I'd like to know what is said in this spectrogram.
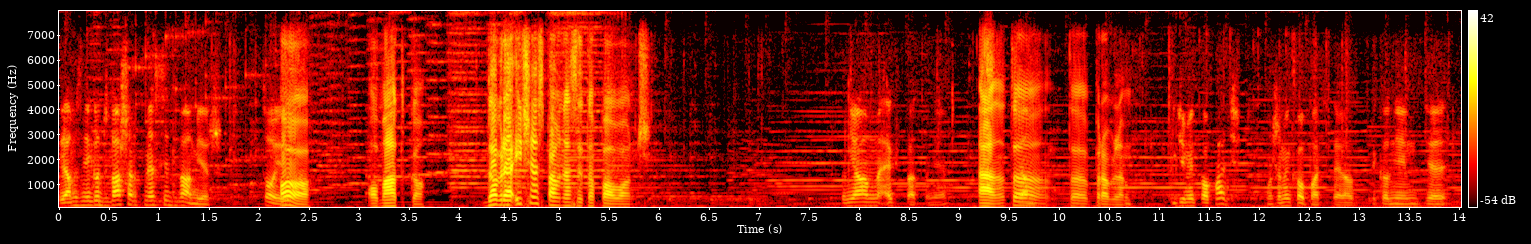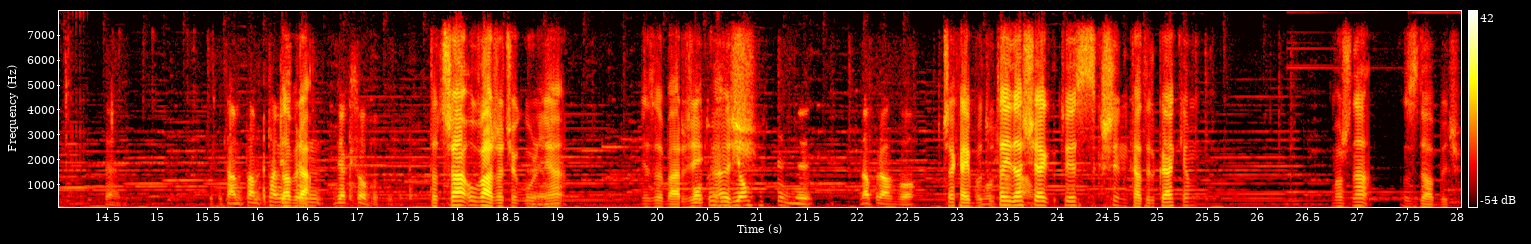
Ja mam z niego dwa Sharpnessy, dwa miecz. To jest. O! O matko. Dobra, idź na spawna se to połącz. To nie mam expa, co nie? A, no to, to problem. Idziemy kopać? Możemy kopać teraz, tylko nie wiem gdzie ten. Tam, tam, tam Dobra. jest ten kurde. To trzeba uważać ogólnie. Nie za bardziej. tu Eś, biom pustynny. Na prawo. czekaj, bo to tutaj można da się, tu jest skrzynka, tylko jak ją można zdobyć.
